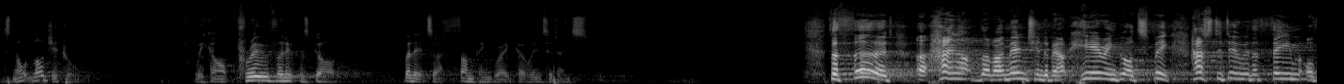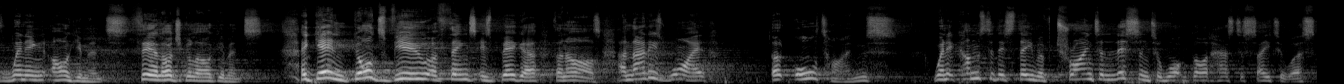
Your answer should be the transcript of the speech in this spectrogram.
It's not logical. We can't prove that it was God, but it's a thumping great coincidence. The third uh, hang up that I mentioned about hearing God speak has to do with the theme of winning arguments, theological arguments. Again, God's view of things is bigger than ours. And that is why, at all times, when it comes to this theme of trying to listen to what God has to say to us,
